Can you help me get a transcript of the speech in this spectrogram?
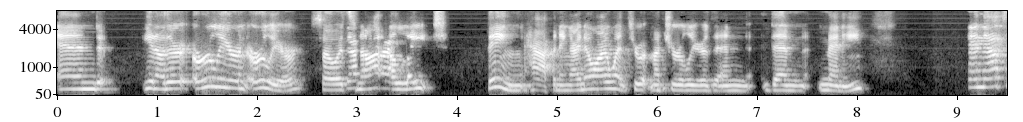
and you know they're earlier and earlier. So it's That's not right. a late thing happening. I know i went through it much earlier than than many. And that's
